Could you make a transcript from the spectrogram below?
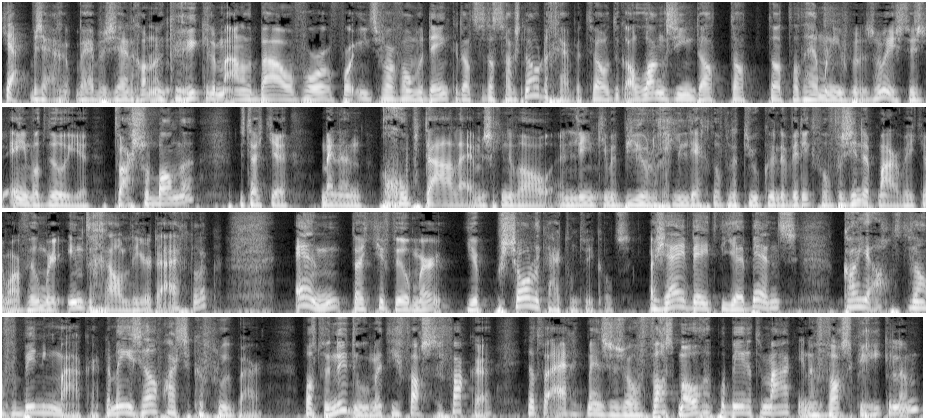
ja, we zijn, we gewoon een curriculum aan het bouwen voor, voor iets waarvan we denken dat ze dat straks nodig hebben. Terwijl we natuurlijk al lang zien dat dat, dat, dat helemaal niet zo is. Dus één, wat wil je? Dwarsverbanden. Dus dat je met een groep talen en misschien wel een linkje met biologie legt of natuurkunde, weet ik veel, verzin het maar, weet je, maar veel meer integraal leert eigenlijk. En dat je veel meer je persoonlijkheid ontwikkelt. Als jij weet wie jij bent, kan je altijd wel een verbinding maken. Dan ben je zelf hartstikke vloeibaar. Wat we nu doen met die vaste vakken, dat we eigenlijk mensen zo vast mogelijk proberen te maken in een vast curriculum.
